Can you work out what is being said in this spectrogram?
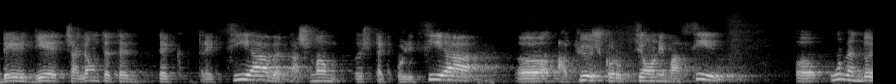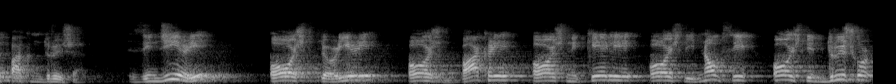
deri dje çalonte tek drejtësia dhe tashmë është tek policia, aty është korrupsioni masiv. Unë mendoj pak ndryshe. Zinxhiri, o është floriri, o është bakri, o është nikeli, o është inoksi, o është i ndryshkur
